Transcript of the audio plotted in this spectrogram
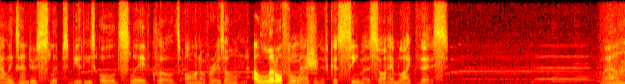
Alexander slips Beauty's old slave clothes on over his own. A little foolish. Imagine if Cassima saw him like this. Well,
